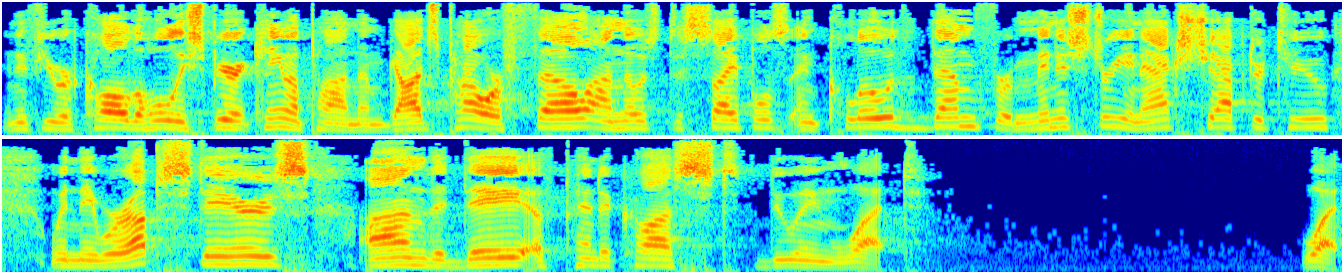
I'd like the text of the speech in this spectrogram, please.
And if you recall, the Holy Spirit came upon them. God's power fell on those disciples and clothed them for ministry in Acts chapter 2 when they were upstairs on the day of Pentecost doing what? What?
